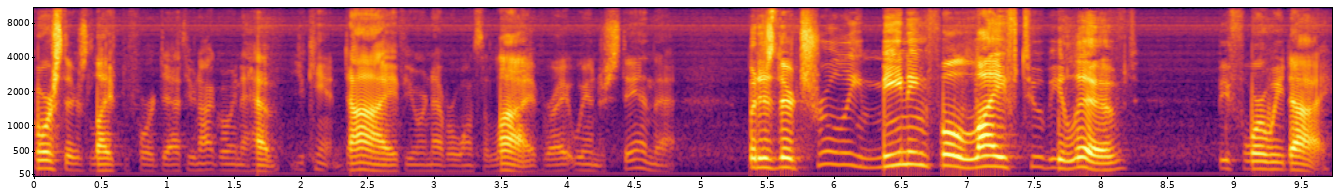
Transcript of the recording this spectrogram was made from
course, there's life before death. You're not going to have, you can't die if you were never once alive, right? We understand that. But is there truly meaningful life to be lived before we die?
